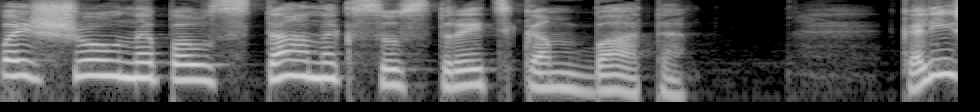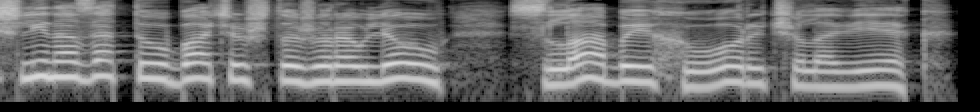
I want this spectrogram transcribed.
пайшоў на паўстанак сустрэць камбата. Калі ішлі назад, то ўбачыў, што жураўлёў слабы хворы чалавек.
